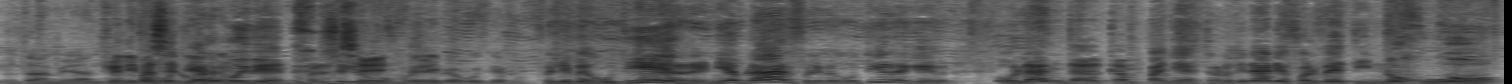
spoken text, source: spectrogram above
lo estaban mirando. que Felipe parece que jugó Gutiérrez. muy bien. Parece que Sí. jugó muy Felipe bien. Gutiérrez. Felipe Gutiérrez, ni hablar, Felipe Gutiérrez, que Holanda, campaña extraordinaria, fue al Betis, no jugó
